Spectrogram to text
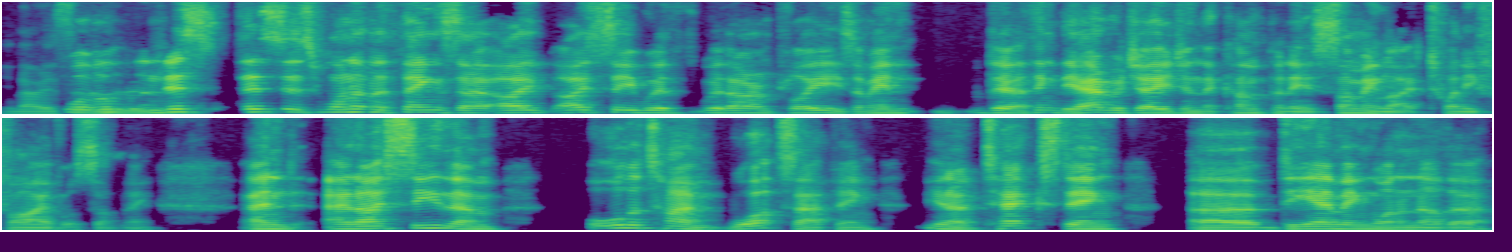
you know. It's Well, and this this is one of the things that I I see with with our employees. I mean, the, I think the average age in the company is something like 25 or something, and and I see them all the time WhatsApping, you know, texting, uh, DMing one another,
